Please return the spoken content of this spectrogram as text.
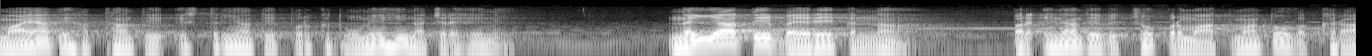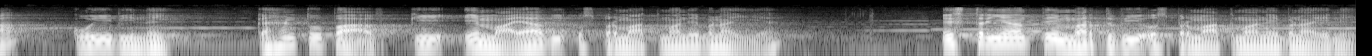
ਮਾਇਆ ਦੇ ਹੱਥਾਂ ਤੇ ਇਸਤਰੀਆਂ ਤੇ ਪੁਰਖ ਦੋਵੇਂ ਹੀ ਨੱਚ ਰਹੇ ਨੇ। ਨਈਆ ਤੇ ਬੈਰੇ ਕੰਨਾ, ਪਰ ਇਹਨਾਂ ਦੇ ਵਿੱਚੋਂ ਪਰਮਾਤਮਾ ਤੋਂ ਵੱਖਰਾ ਕੋਈ ਵੀ ਨਹੀਂ। ਕਹਿਣ ਤੋਂ ਭਾਵ ਕਿ ਇਹ ਮਾਇਆ ਵੀ ਉਸ ਪਰਮਾਤਮਾ ਨੇ ਬਣਾਈ ਹੈ। ਇਸਤਰੀਆਂ ਤੇ ਮਰਦ ਵੀ ਉਸ ਪਰਮਾਤਮਾ ਨੇ ਬਣਾਏ ਨੇ।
